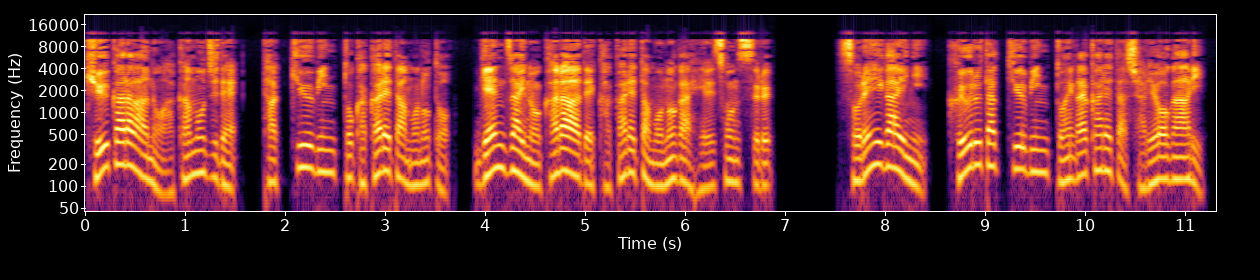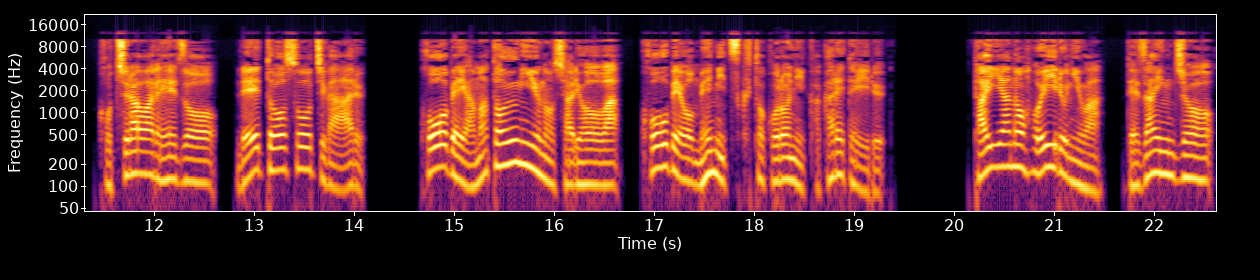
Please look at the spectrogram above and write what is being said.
旧カラーの赤文字で宅急便と書かれたものと現在のカラーで書かれたものが並存する。それ以外に、クール宅急便と描かれた車両があり、こちらは冷蔵、冷凍装置がある。神戸大和運輸の車両は、神戸を目につくところに書かれている。タイヤのホイールには、デザイン上、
